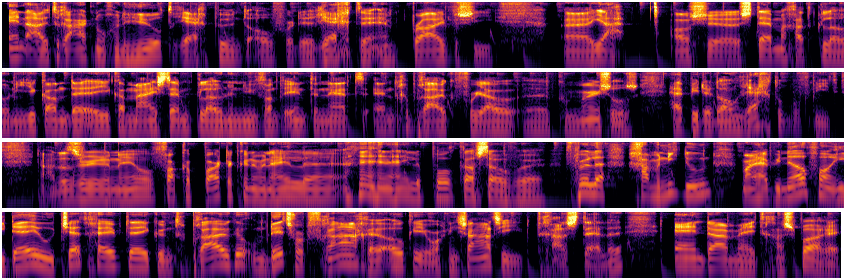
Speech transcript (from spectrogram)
En uiteraard nog een heel terecht punt over de rechten en privacy. Eh, ja, als je stemmen gaat klonen, je kan, de, je kan mijn stem klonen nu van het internet en gebruiken voor jouw eh, commercials. Heb je er dan recht op of niet? Nou, dat is weer een heel vak apart. Daar kunnen we een hele, een hele podcast over vullen. Gaan we niet doen. Maar heb je in elk geval een idee hoe ChatGPT kunt gebruiken om dit soort vragen ook in je organisatie te gaan stellen en daarmee te gaan sparren.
